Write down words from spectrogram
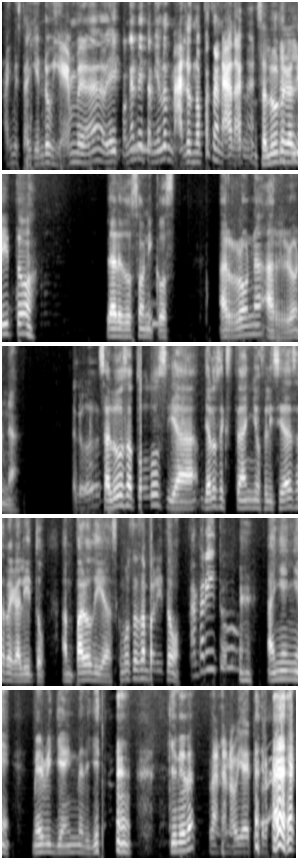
Ay, me está yendo bien, ¿verdad? Ey, pónganme también los malos, no pasa nada. Saludos regalito, Laredosónicos, Arrona Arrona. Saludos. Saludos a todos y a, ya los extraño. Felicidades a Regalito. Amparo Díaz. ¿Cómo estás, Amparito? Amparito. Añeñe. Mary Jane Medellín. ¿Quién era? La, la novia de Peter Parker.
